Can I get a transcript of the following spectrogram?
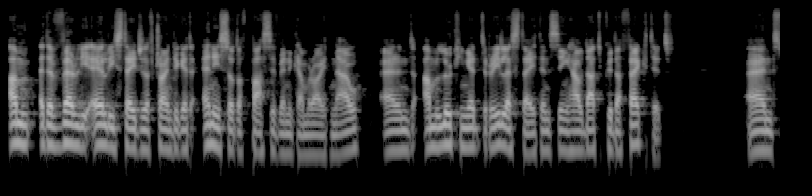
I'm at a very early stage of trying to get any sort of passive income right now, and I'm looking at real estate and seeing how that could affect it. And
